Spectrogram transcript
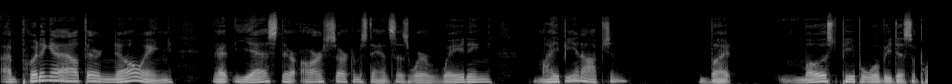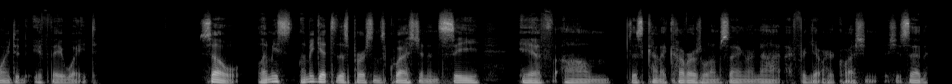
I'm putting it out there knowing that yes, there are circumstances where waiting might be an option, but most people will be disappointed if they wait. So let me let me get to this person's question and see if um, this kind of covers what I'm saying or not. I forget her question. She said,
